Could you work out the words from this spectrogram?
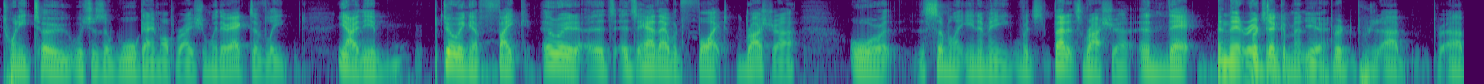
22, which is a war game operation where they're actively, you know, they're doing a fake. It's, it's how they would fight Russia or the similar enemy, which but it's Russia in that In that region, predicament, yeah. uh, uh,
